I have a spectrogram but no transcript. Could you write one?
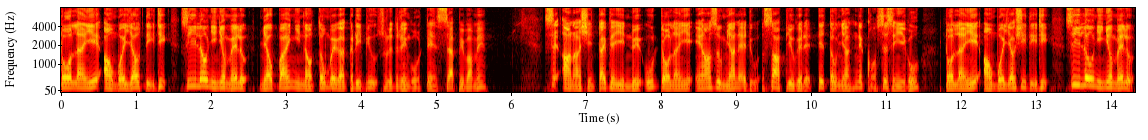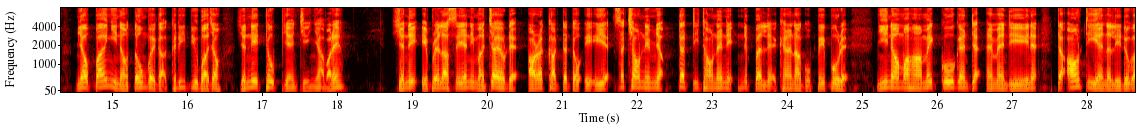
တော်လှန်ရေးအောင်ပွဲရောက်သည့်အထိစီးလုံးညီညွတ်မဲလို့မြောက်ပိုင်းညီနောင်သုံးဘက်ကဂရိပြုဆိုတဲ့သတင်းကိုတင်ဆက်ပေးပါမယ်။ စစ်အာဏာရှင်တိုက်ဖြတ်ရေးຫນွေဦးတော်လှန်ရေးအင်အားစုများနဲ့အတူအစပြုခဲ့တဲ့တစ်တုံညာနှစ်ခွန်စစ်စင်ရေးကိုတော်လန်ရေးအောင်ပွဲရောက်ရှိသည့်အထိစီလုံးညီညွတ်မဲလို့မြောက်ပိုင်းညီနောင်သုံးဘွဲ့ကဂရိပြုပါကြောင်းယနေ့ထုတ်ပြန်ကြေညာပါတယ်ယနေ့ဧပြီလ10ရက်နေ့မှာကြာရောက်တဲ့အာရခတက်တော် AA ရဲ့16နှစ်မြောက်တက်တီထောင်တဲ့နေ့နှစ်ပတ်လည်အခမ်းအနားကိုပေးပို့တဲ့ညီနောင်မဟာမိတ်ကိုကန်တက် MNDAA နဲ့တအောင်း TNL တို့က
